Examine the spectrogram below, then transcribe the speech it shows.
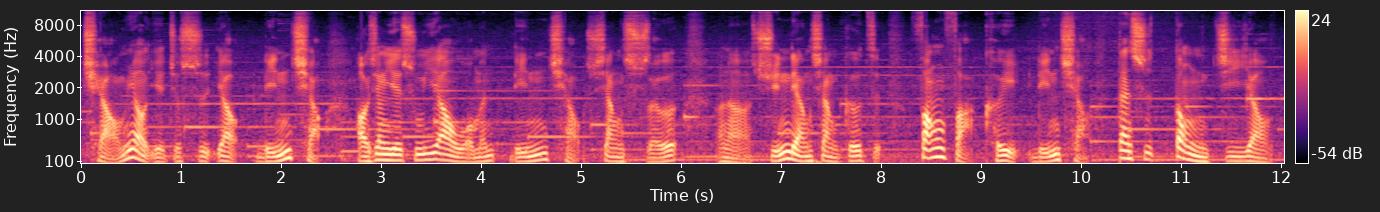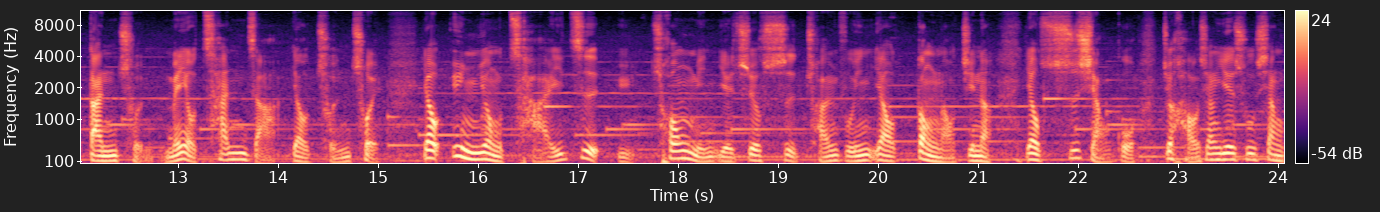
巧妙，也就是要灵巧，好像耶稣要我们灵巧像蛇，那寻粮像鸽子。方法可以灵巧，但是动机要单纯，没有掺杂，要纯粹，要运用才智与聪明，也就是传福音要动脑筋啊，要思想过。就好像耶稣向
